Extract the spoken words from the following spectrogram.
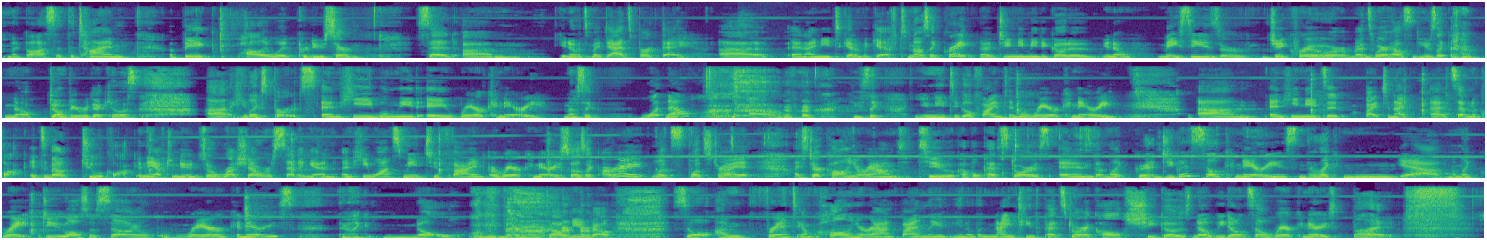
my boss at the time, a big Hollywood producer, said, um, you know, it's my dad's birthday. Uh, and I need to get him a gift. And I was like, great. Uh, do you need me to go to, you know, Macy's or J. Crew or Men's Wearhouse? And he was like, no, don't be ridiculous. Uh, he likes birds and he will need a rare canary. And I was like, what now? um, he was like, you need to go find him a rare canary. Um, and he needs it by tonight at seven o'clock. It's about two o'clock in the afternoon. So rush hour setting in and he wants me to find a rare canary. So I was like, all right, let's, let's try it. I start calling around to a couple pet stores and I'm like, do you guys sell canaries? And they're like, mm, yeah. And I'm like, great. Do you also sell rare canaries? They're like, no. what are you talking about? So I'm frantic. I'm calling around. Finally, you know, the 19th pet store I call, she goes, no, we don't sell rare canaries, but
